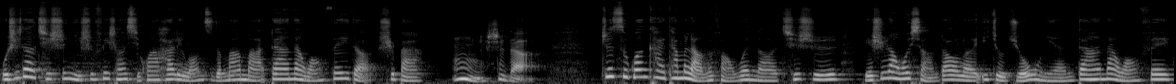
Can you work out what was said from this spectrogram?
我知道，其实你是非常喜欢哈利王子的妈妈戴安娜王妃的，是吧？嗯，是的。这次观看他们俩的访问呢，其实也是让我想到了1995年戴安娜王妃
